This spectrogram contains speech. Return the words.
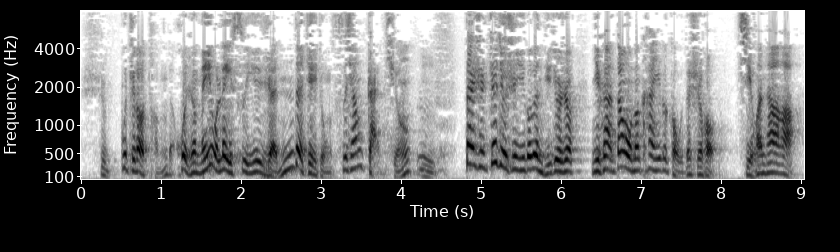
是不知道疼的，或者说没有类似于人的这种思想感情。嗯，但是这就是一个问题，就是说，你看，当我们看一个狗的时候，喜欢它哈，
